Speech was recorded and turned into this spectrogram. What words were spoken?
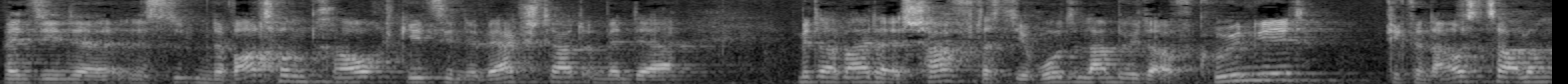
Wenn sie eine, eine Wartung braucht, geht sie in eine Werkstatt und wenn der Mitarbeiter es schafft, dass die rote Lampe wieder auf grün geht, kriegt er eine Auszahlung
